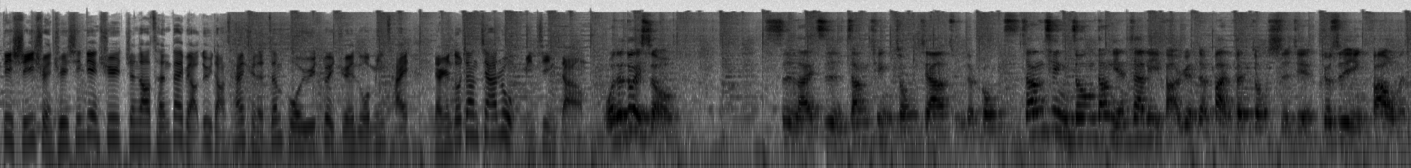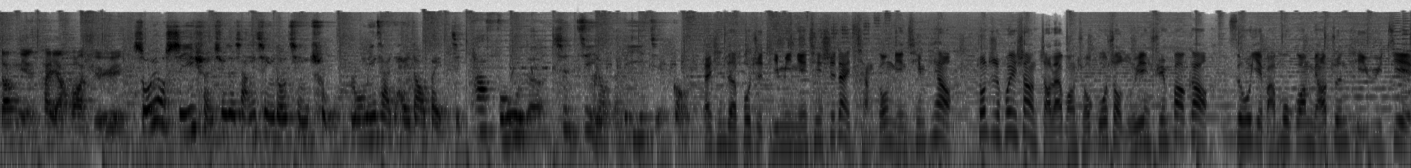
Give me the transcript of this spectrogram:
第十一选区新店区征召曾代表绿党参选的曾博瑜对决罗明才，两人都将加入民进党。我的对手是来自张庆忠家族的公子。张庆忠当年在立法院的半分钟事件，就是引发我们当年太阳花学运。所有十一选区的乡亲都清楚罗明才的黑道背景，他服务的是既有的利益结构。担心的不止提名年轻世代抢攻年轻票，中指会上找来网球国手卢彦勋报告，似乎也把目光瞄准体育界。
